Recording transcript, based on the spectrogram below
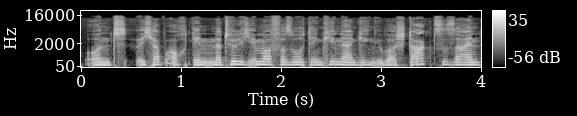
Und ich habe auch den, natürlich immer versucht, den Kindern gegenüber stark zu sein,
